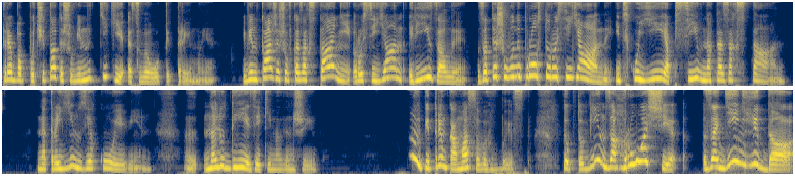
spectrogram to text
треба почитати, що він не тільки СВО підтримує. Він каже, що в Казахстані росіян різали за те, що вони просто росіяни, і цькує псів на Казахстан, на країну, з якої він, на людей, з якими він жив. Ну і підтримка масових вбивств. Тобто він за гроші, за деньги, да,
